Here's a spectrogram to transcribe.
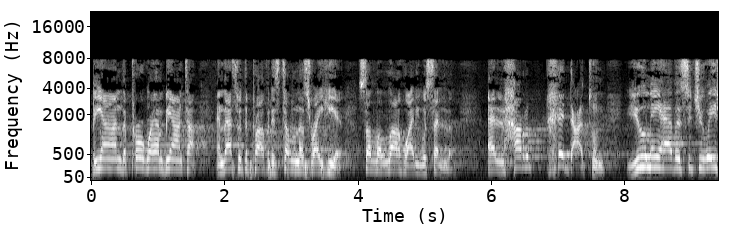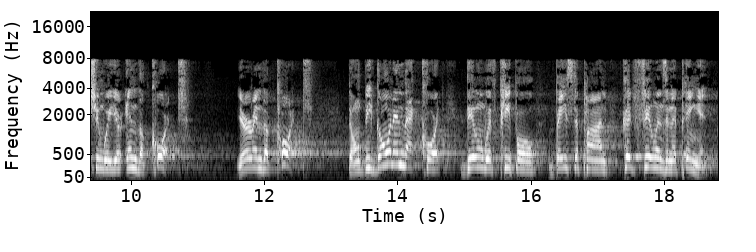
Beyond the program, beyond time. And that's what the Prophet is telling us right here. Sallallahu Alaihi Wasallam. Al-harb khid'atun. You may have a situation where you're in the court. You're in the court. Don't be going in that court dealing with people based upon good feelings and opinion.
